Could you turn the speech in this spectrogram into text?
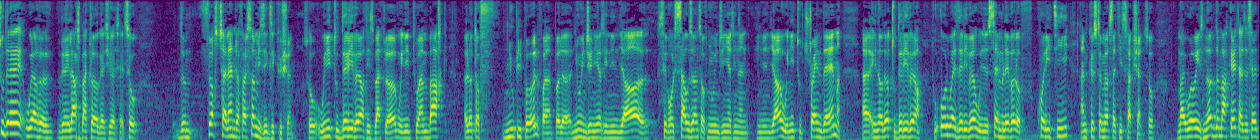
Today, we have a very large backlog, as you have said. So the first challenge of Alstom is execution. So we need to deliver this backlog. We need to embark a lot of new people, for example, uh, new engineers in India, uh, several thousands of new engineers in, in India. We need to train them uh, in order to deliver, to always deliver with the same level of quality and customer satisfaction. So my worry is not the market, as I said.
